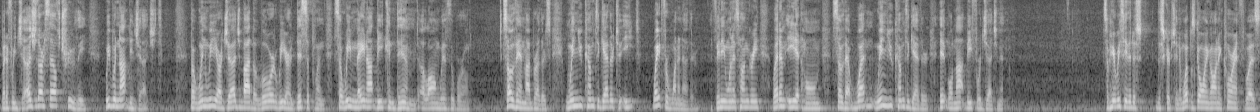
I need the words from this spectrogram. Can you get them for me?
But if we judged ourselves truly, we would not be judged. But when we are judged by the Lord, we are disciplined, so we may not be condemned along with the world. So then, my brothers, when you come together to eat, wait for one another. If anyone is hungry, let him eat at home, so that when you come together, it will not be for judgment. So here we see the description. And what was going on in Corinth was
